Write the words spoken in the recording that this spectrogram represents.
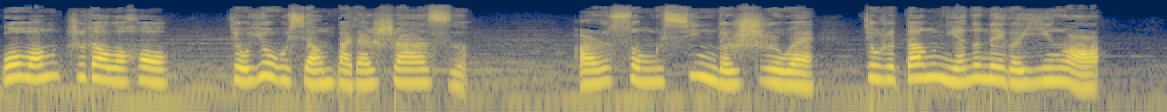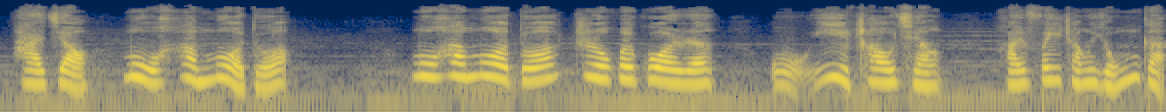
国王知道了后，就又想把他杀死。而送信的侍卫就是当年的那个婴儿，他叫穆罕默德。穆罕默德智慧过人，武艺超强，还非常勇敢。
